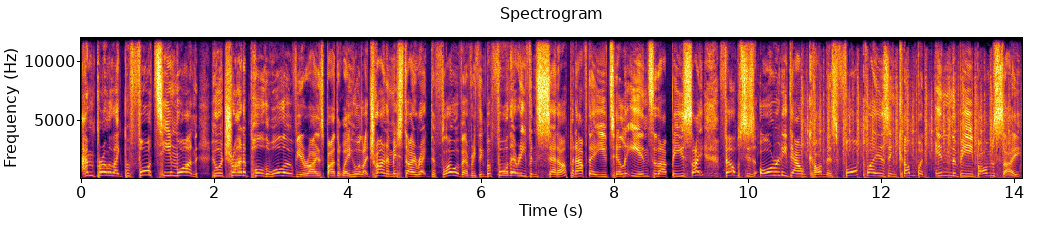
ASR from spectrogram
And bro, like before Team One, who are trying to pull the wool over your eyes, by the way, who are like trying to misdirect the flow of everything, before they're even set up and have their utility into that B site, Phelps is already down Con. There's four players incumbent in the B bomb site.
